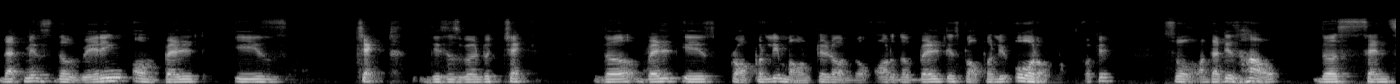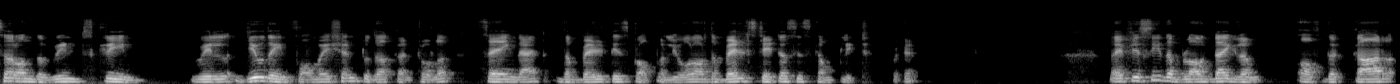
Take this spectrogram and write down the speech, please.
That means the wearing of belt is checked. This is going to check the belt is properly mounted or no or the belt is properly over or no okay? So uh, that is how the sensor on the windscreen will give the information to the controller saying that the belt is properly over or the belt status is complete okay? Now if you see the block diagram of the car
